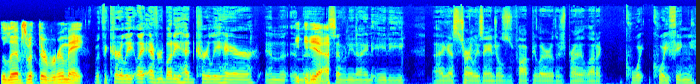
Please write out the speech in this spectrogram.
who lives with the roommate. with the curly like everybody had curly hair in the, in the Yeah. 79 80 i guess charlie's angels was popular there's probably a lot of coi- coifing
